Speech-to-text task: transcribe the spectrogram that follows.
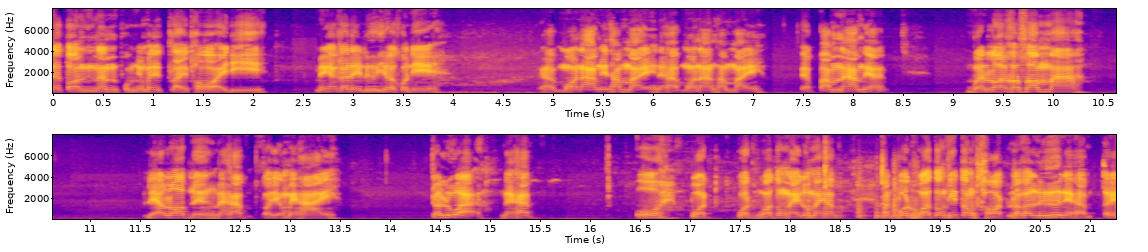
นะตอนนั้นผมยังไม่ได้ใส่ท่อไอดี ไม่งั้นก็ได้รื้อเยอะกว่านี้นะครับหม้อน้ำนี่ทำใหม่นะครับหม้อน้ำทำใหม่ แต่ปั๊มน้ำเนี่ย เหมือนรอยเขาซ่อมมา แล้วรอบหนึ่งนะครับ ก็ยังไม่หาย ก็รั่วนะครับ โอ้ยปวดปวดหัวตรงไหนรู้ไหมครับ มันปวดหัวตรงที่ต้องถอดแล้วก็รื้อเนี่ยครับเอ้ย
